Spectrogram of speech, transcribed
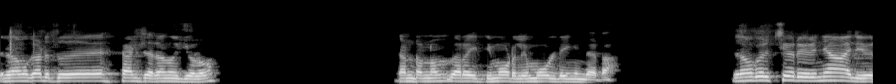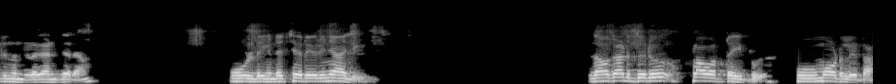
പിന്നെ നമുക്ക് അടുത്തത് കാണിച്ചു തരാൻ നോക്കിയോളൂ രണ്ടെണ്ണം വെറൈറ്റി മോഡൽ മോൾഡിങ്ങിന്റെ കേട്ടോ ഇത് നമുക്കൊരു ചെറിയൊരു ഞാലി വരുന്നുണ്ട് കേട്ടോ കാണിച്ചു തരാം. മോൾഡിങ്ങിന്റെ ചെറിയൊരു ഞാലി. നമുക്ക് അടുത്തൊരു ഫ്ലവർ ടൈപ്പ് പൂ മോഡൽ കേട്ടോ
